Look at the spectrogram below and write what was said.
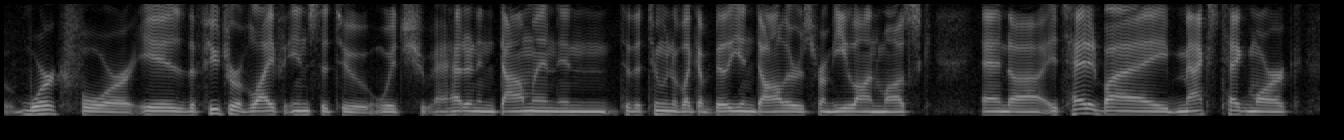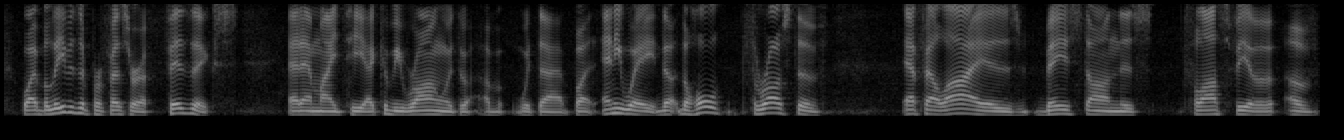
work for is the Future of Life Institute, which had an endowment in to the tune of like a billion dollars from Elon Musk, and uh, it's headed by Max Tegmark, who I believe is a professor of physics at MIT. I could be wrong with uh, with that, but anyway, the the whole thrust of FLI is based on this philosophy of, of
